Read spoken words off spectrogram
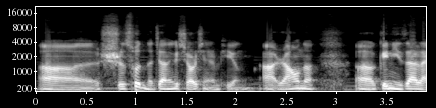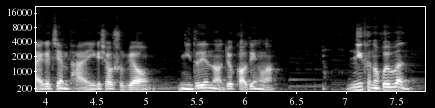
啊十寸的这样一个小显示屏啊，然后呢呃给你再来个键盘一个小鼠标，你的电脑就搞定了。你可能会问。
